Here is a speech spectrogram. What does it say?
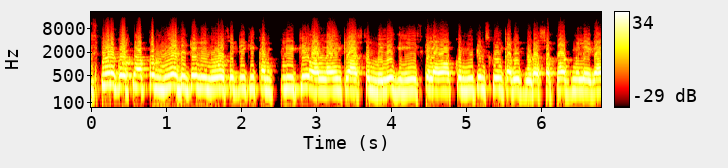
इस पूरे कोर्स में आपको मिया डिजिटल यूनिवर्सिटी की कंप्लीटली ऑनलाइन क्लास तो मिलेगी ही। इसके अलावा आपको न्यूटन स्कूल का भी पूरा सपोर्ट मिलेगा।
